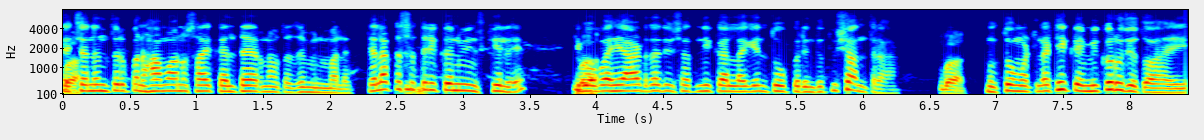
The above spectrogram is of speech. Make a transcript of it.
त्याच्यानंतर पण हा माणूस ऐकायला तयार नव्हता जमीन मालक त्याला कसं तरी कन्व्हिन्स केलंय की बर. बाबा हे आठ दहा दिवसात निकाल लागेल तोपर्यंत तू शांत राहा. मग तो म्हटला ठीक आहे मी करू देतो आहे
